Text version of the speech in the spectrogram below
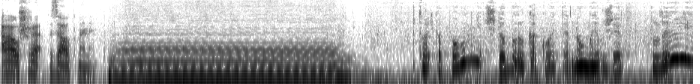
Аушра Залкмане. Только помню, что был какой-то, ну мы уже плыли,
